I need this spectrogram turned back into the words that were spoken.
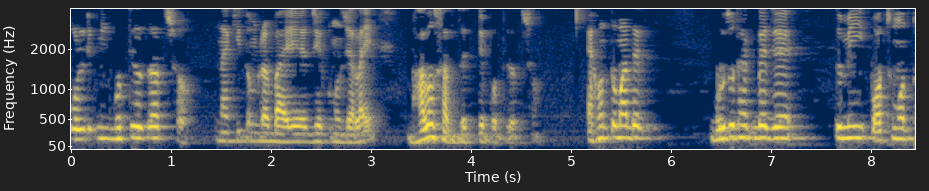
পলিটেকনিক ভর্তি হতে যাচ্ছ? নাকি তোমরা বাইরে যে কোনো জেলায় ভালো সাবজেক্টে পড়তে যাচ্ছ? এখন তোমাদের গুরুত্ব থাকবে যে তুমি প্রথমত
